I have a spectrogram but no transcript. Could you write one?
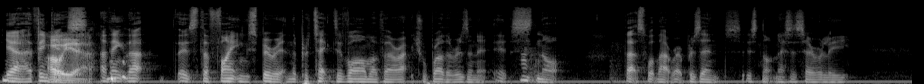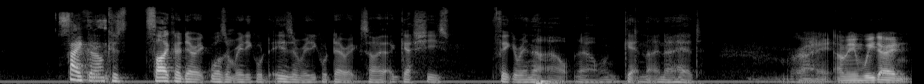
Yeah, I think. Oh, it's, yeah. I think that it's the fighting spirit and the protective arm of her actual brother, isn't it? It's mm-hmm. not. That's what that represents. It's not necessarily Psycho. because Psycho Derek wasn't really called, isn't really called Derek. So I, I guess she's figuring that out now and getting that in her head. Right. I mean, we don't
